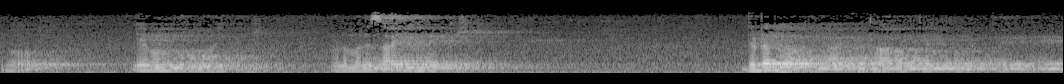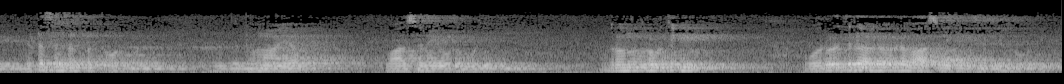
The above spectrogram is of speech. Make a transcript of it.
അപ്പോ ഏവം നാമായി നമ്മുടെ മനസ്സായിരിക്കുന്ന കൃഷി ദൃഢഭാവനയായ യഥാനിത്യം ദൃഢസങ്കല്പത്തോടുകൂടി ദൃഢമായ വാസനയോടുകൂടി ഓരോന്നും പ്രവർത്തിക്കുന്നു. ഓരോരുത്തരും അവരവരുടെ വാസനയ്ക്കനുസരിച്ച് പ്രവർത്തിക്കും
